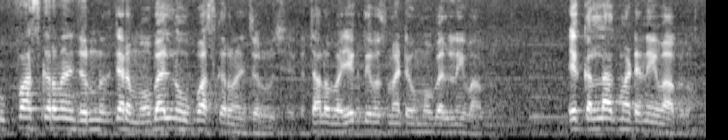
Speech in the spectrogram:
ઉપવાસ કરવાની જરૂર નથી ત્યારે મોબાઈલનો ઉપવાસ કરવાની જરૂર છે. કે ચાલો ભાઈ, એક દિવસ માટે હું મોબાઈલ નહીં વાપરું. એક કલાક માટે નહીં વાપરું.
